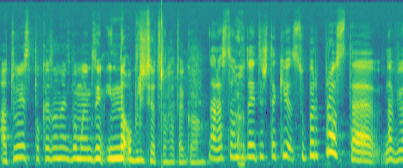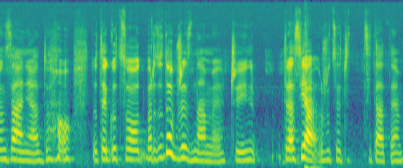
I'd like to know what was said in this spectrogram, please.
A tu jest pokazane jakby moim zdaniem inne oblicze trochę tego. No ale są tutaj też takie super proste nawiązania do, do tego, co bardzo dobrze znamy. Czyli teraz ja rzucę cy- cytatem.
